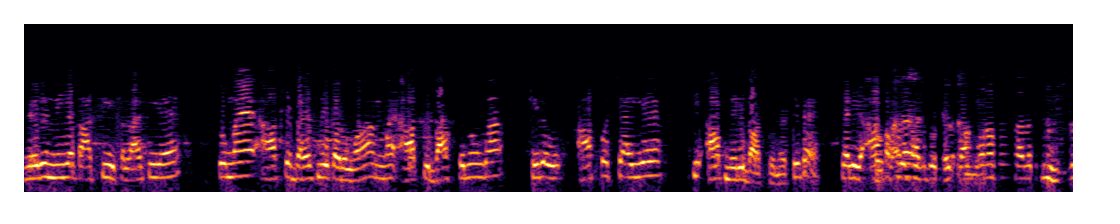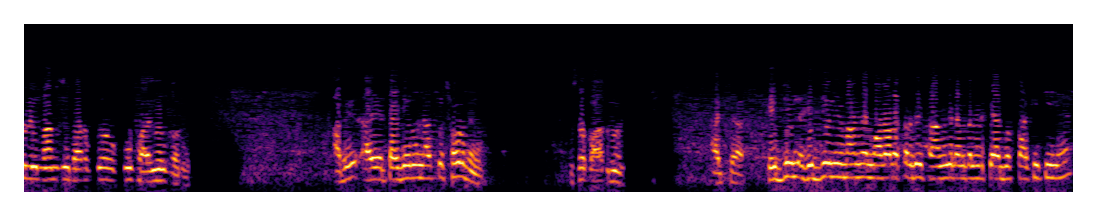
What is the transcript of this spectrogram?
मेरी नीयत आपकी इसलाह की है तो मैं आपसे बहस नहीं करूँगा मैं आपकी बात सुनूँगा। ठीक है आपको चाहिए कि आप मेरी बात सुने ठीक है? चलिए तो आप अपनी तो की को, को फाइनल करो। अभी तजर आपको छोड़ दें। उसके बाद में। अच्छा हिज्जुल हिज्जुल ईमान में मौलाना सर भी कानवीर अंकल ने क्या गुस्ताखी की है?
